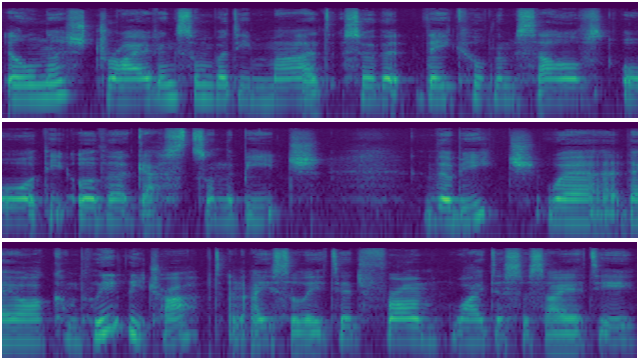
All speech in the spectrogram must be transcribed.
illness driving somebody mad so that they kill themselves or the other guests on the beach. The beach, where they are completely trapped and isolated from wider society.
